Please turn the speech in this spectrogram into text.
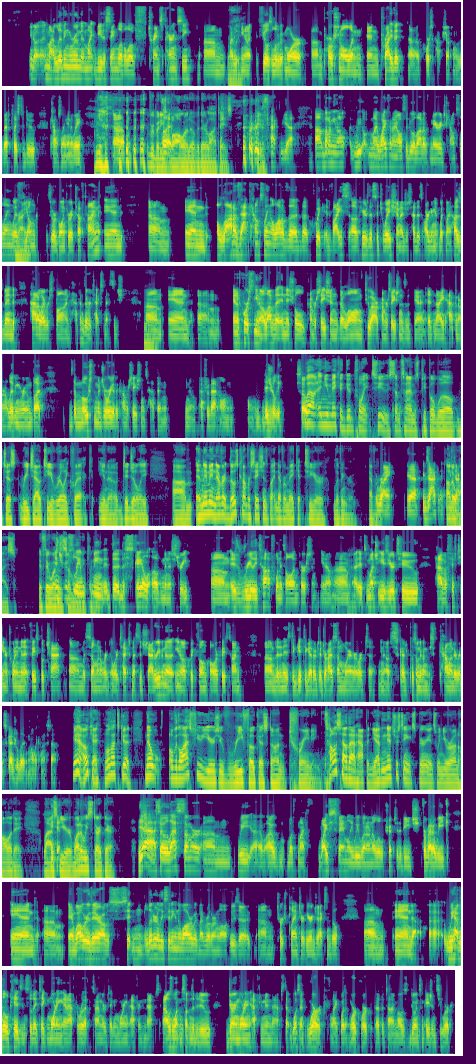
you know, in my living room, it might be the same level of transparency. Um, right. I, you know, it feels a little bit more um, personal and and private. Uh, of course, coffee shop's not the best place to do counseling anyway. Um, Everybody's but, balling over their lattes. exactly, yeah. Um, but I mean, we, my wife and I also do a lot of marriage counseling with right. young couples who are going through a tough time, and um, and a lot of that counseling, a lot of the the quick advice of here's the situation. I just had this argument with my husband. How do I respond? Happens over text message. Mm-hmm. Um, and um, and of course, you know, a lot of the initial conversations, the long two hour conversations at night happen in our living room, but the most, the majority of the conversations happen, you know, after that on, on digitally. So well, and you make a good point too. Sometimes people will just reach out to you really quick, you know, digitally, um, and they may never. Those conversations might never make it to your living room ever. Right. Yeah. Exactly. Otherwise, exactly. if there wasn't some I mean, the the scale of ministry um, is really tough when it's all in person. You know, um, it's much easier to have a 15 or 20 minute Facebook chat um, with someone or, or text message chat or even a, you know, a quick phone call or FaceTime um, than it is to get together to drive somewhere or to, you know, schedule, put something on your calendar and schedule it and all that kind of stuff. Yeah. Okay. Well, that's good. Now, over the last few years, you've refocused on training. Tell us how that happened. You had an interesting experience when you were on holiday last year. Why don't we start there? Yeah, so last summer, um, we uh, I, with my wife's family, we went on a little trip to the beach for about a week, and um, and while we were there, I was sitting, literally sitting in the water with my brother-in-law, who's a um, church planter here in Jacksonville, um, and uh, we have little kids, and so they take morning and afternoon. At the time, they were taking morning and afternoon naps. And I was wanting something to do during morning and afternoon naps that wasn't work, like wasn't work work at the time. I was doing some agency work,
